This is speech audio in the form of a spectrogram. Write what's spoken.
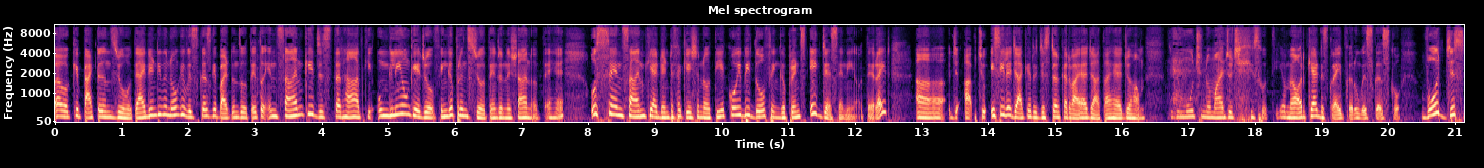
के पैटर्न्स जो होते हैं। आई डेंट इवन नो कि विस्कर्स के पैटर्न्स होते हैं। तो इंसान की जिस तरह आपकी उंगलियों के जो फिंगरप्रिंट्स जो होते हैं, जो निशान होते हैं, उससे इंसान की आइडेंटिफिकेशन होती है। कोई भी दो फिंगरप्रिंट्स एक जैसे नहीं होते राइट आप जो, इसीलिए जाके रजिस्टर करवाया जाता है जो हम मूछ नुमा जो चीज़ होती है, मैं और क्या डिस्क्राइब करूँ विस्कर्स को? वो जिस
